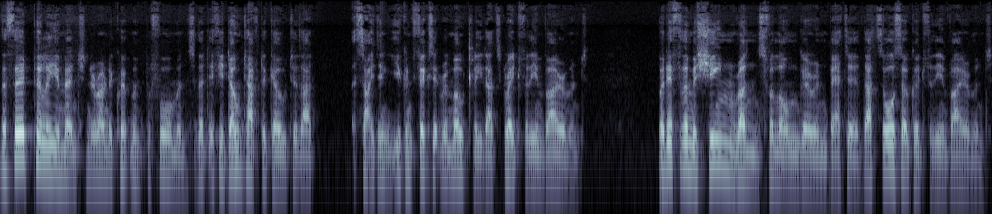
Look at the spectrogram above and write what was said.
The third pillar you mentioned around equipment performance, that if you don't have to go to that side and you can fix it remotely, that's great for the environment. But if the machine runs for longer and better, that's also good for the environment.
